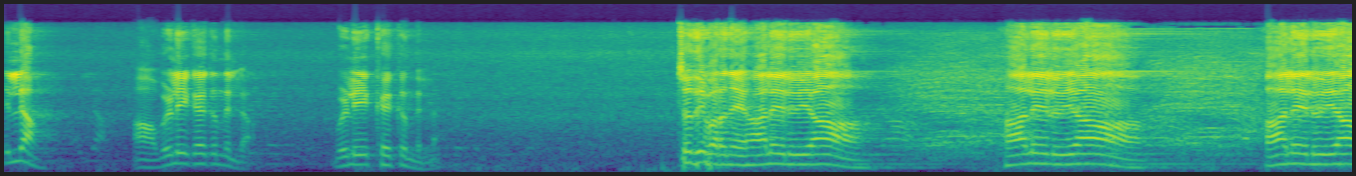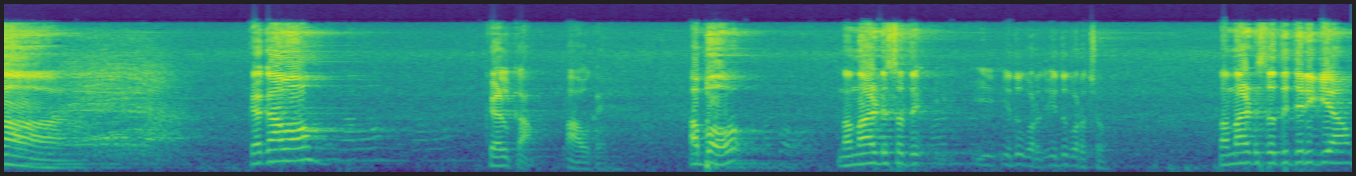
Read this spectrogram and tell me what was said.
ഇല്ല. ആ വെളി കേൾക്കുന്നില്ല. വെളി കേൾക്കുന്നില്ല. ചൊതി പറഞ്ഞേ ഹാലേ ലുയാ ഹാലേ ലുയാ ഹാലേ ലുയാ കേൾക്കാമോ? കേൾക്കാം. ആ ഓക്കെ. അപ്പോ നന്നായിട്ട് ശ്രദ്ധി ഇത് കുറച്ച് ഇത് കുറച്ചോ? നന്നായിട്ട് ശ്രദ്ധിച്ചിരിക്കുക.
